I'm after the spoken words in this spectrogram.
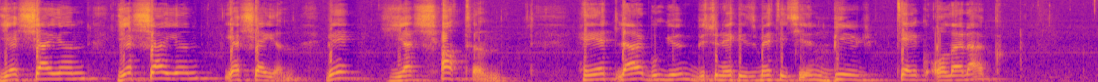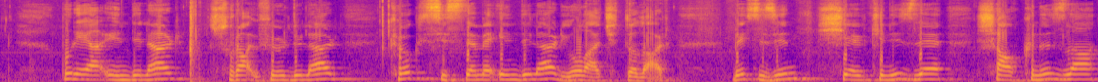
yaşayın, yaşayın, yaşayın ve yaşatın. Heyetler bugün bütüne hizmet için bir tek olarak buraya indiler, sura üfürdüler, kök sisteme indiler, yol açtılar. Ve sizin şevkinizle, şavkınızla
